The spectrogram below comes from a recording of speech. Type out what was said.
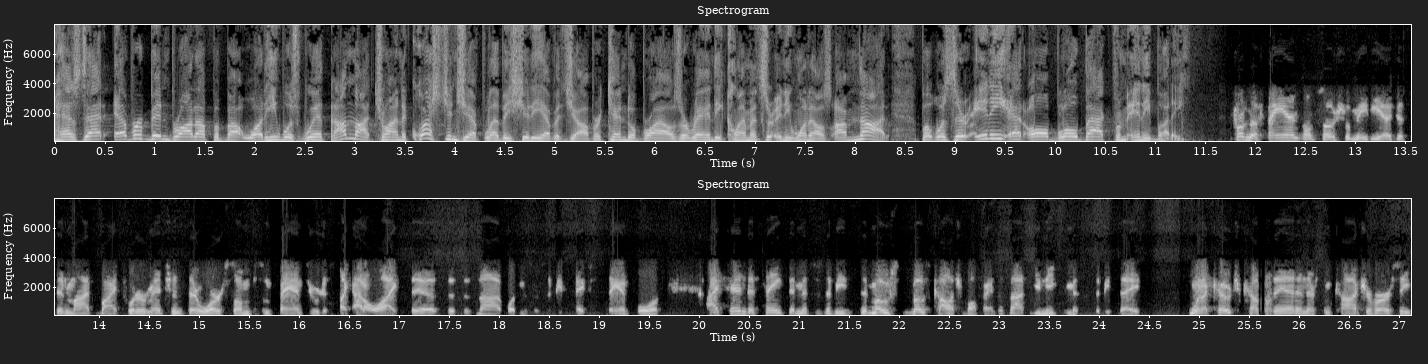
Has that ever been brought up about what he was with? And I'm not trying to question Jeff Lebby. should he have a job, or Kendall Briles, or Randy Clements, or anyone else. I'm not. But was there any at all blowback from anybody? From the fans on social media, just in my my Twitter mentions, there were some some fans who were just like, I don't like this. This is not what Mississippi State should stand for. I tend to think that Mississippi, most most college football fans, it's not unique to Mississippi State. When a coach comes in and there's some controversy,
